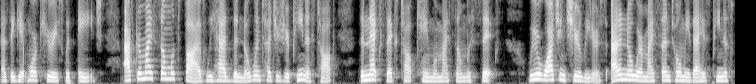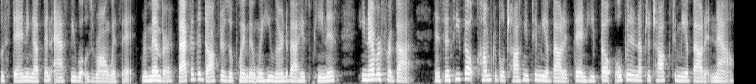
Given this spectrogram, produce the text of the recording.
as they get more curious with age. After my son was five, we had the no one touches your penis talk. The next sex talk came when my son was six. We were watching cheerleaders. Out of nowhere, my son told me that his penis was standing up and asked me what was wrong with it. Remember, back at the doctor's appointment when he learned about his penis, he never forgot. And since he felt comfortable talking to me about it then, he felt open enough to talk to me about it now.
